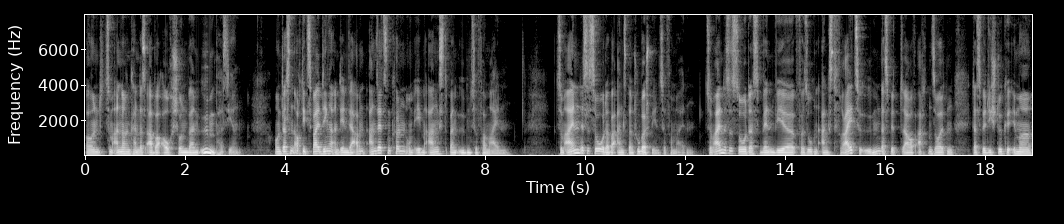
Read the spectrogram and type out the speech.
Und zum anderen kann das aber auch schon beim Üben passieren. Und das sind auch die zwei Dinge, an denen wir ansetzen können, um eben Angst beim Üben zu vermeiden. Zum einen ist es so, oder bei Angst beim Tubaspielen zu vermeiden. Zum einen ist es so, dass wenn wir versuchen, angstfrei zu üben, dass wir darauf achten sollten, dass wir die Stücke immer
